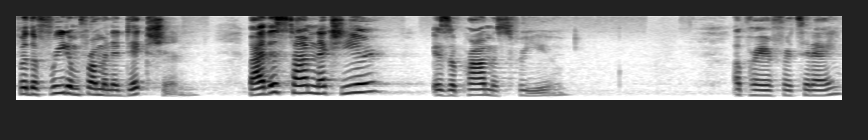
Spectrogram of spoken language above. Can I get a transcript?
for the freedom from an addiction by this time next year is a promise for you. A prayer for today.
